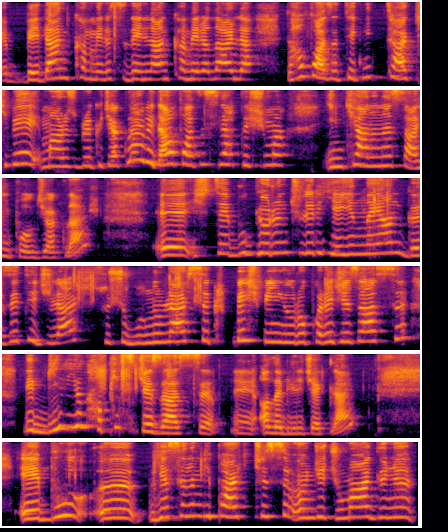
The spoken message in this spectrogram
e, beden kamerası denilen kameralarla daha fazla teknik takibe maruz bırakacaklar ve daha fazla silah taşıma imkanına sahip olacaklar. E, işte bu görüntüleri yayınlayan gazeteciler suçu bulunurlarsa 45 bin euro para cezası ve bir yıl hapis cezası e, alabilecekler. E, bu e, yasanın bir parçası önce Cuma günü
